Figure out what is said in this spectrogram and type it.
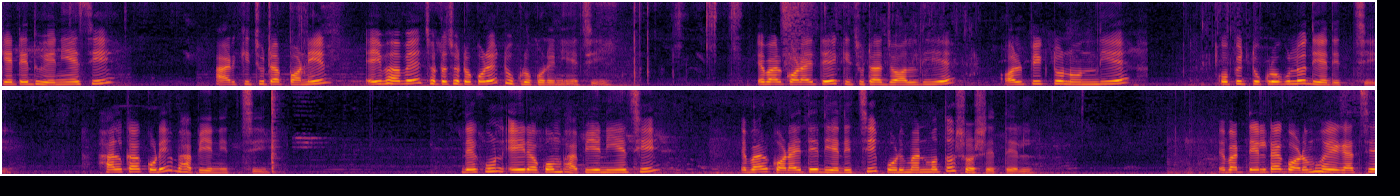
কেটে ধুয়ে নিয়েছি, আর কিছুটা পনির এইভাবে ছোট ছোট করে টুকরো করে নিয়েছি। এবার কড়াইতে কিছুটা জল দিয়ে, অল্প একটু নুন দিয়ে কপির টুকরোগুলো দিয়ে দিচ্ছি। হালকা করে ভাপিয়ে নিচ্ছি। দেখুন এই রকম ভাপিয়ে নিয়েছি। এবার কড়াইতে দিয়ে দিচ্ছি পরিমাণ মতো সর্ষের তেল। এবার তেলটা গরম হয়ে গেছে,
